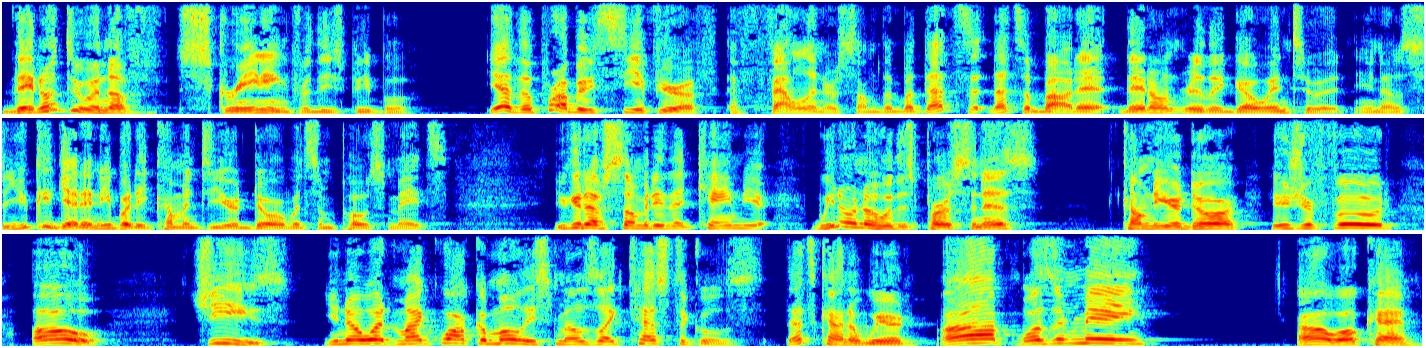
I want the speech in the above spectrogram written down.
they don't do enough screening for these people. Yeah, they'll probably see if you're a, a, felon or something, but that's that's about it. They don't really go into it, you know. So you could get anybody coming to your door with some Postmates. You could have somebody that came to. We don't know who this person is. Come to your door. Here's your food. Oh, geez, you know what? My guacamole smells like testicles. That's kind of weird. Ah, oh, wasn't me. Oh, okay.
